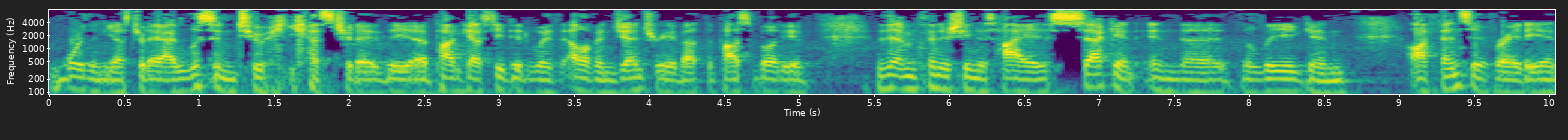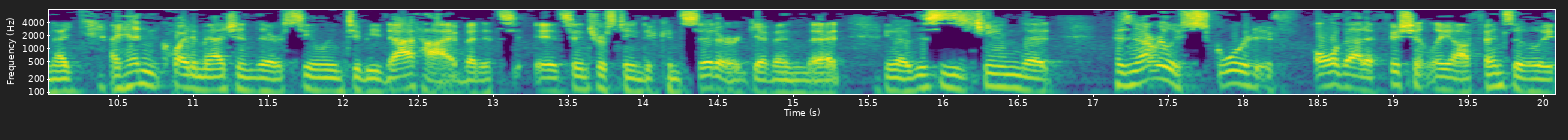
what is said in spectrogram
more than yesterday, I listened to it yesterday, the uh, podcast he did with Alvin Gentry about the possibility of them finishing as high as second in the, the league in offensive rating. And I, I hadn't quite imagined their ceiling to be that high, but it's, it's interesting to consider given that, you know, this is a team that has not really scored all that efficiently offensively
